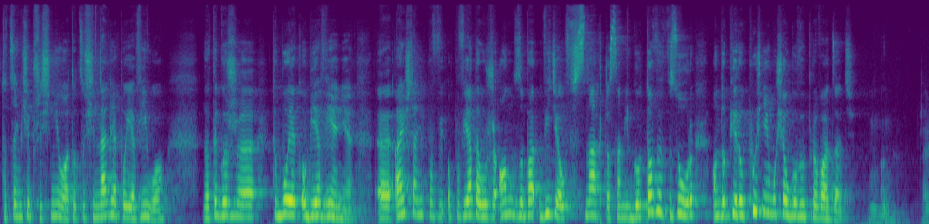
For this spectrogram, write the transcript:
to, co im się przyśniło, to, co się nagle pojawiło, dlatego że to było jak objawienie. E, Einstein powi- opowiadał, że on widział w snach czasami gotowy wzór, on dopiero później musiał go wyprowadzać. Mhm. Tak,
